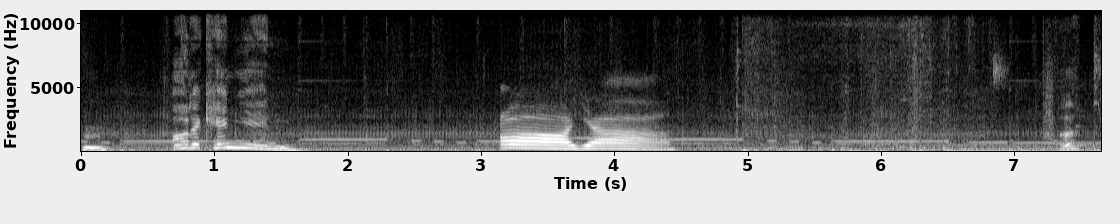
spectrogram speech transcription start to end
Hm. Oh, der Canyon. Oh ja. Hä?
